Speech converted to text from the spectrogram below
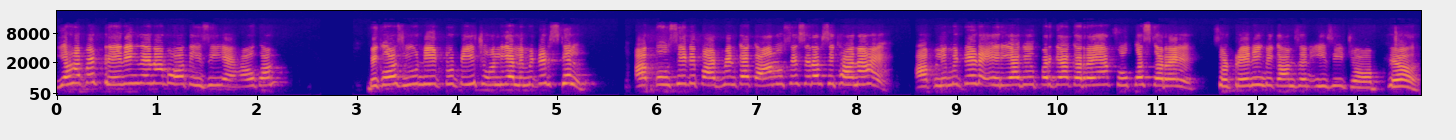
यहाँ पे ट्रेनिंग देना बहुत इजी है. How come because you need to teach only a limited skill आपको उसी डिपार्टमेंट का काम उसे सिर्फ़ सिखाना है. आप लिमिटेड एरिया के ऊपर क्या कर रहे हैं? फोकस कर रहे हैं। So training becomes an easy job here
